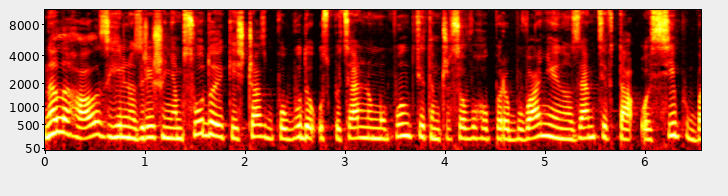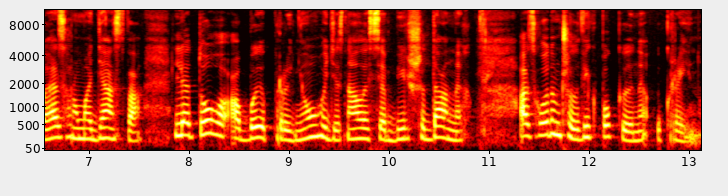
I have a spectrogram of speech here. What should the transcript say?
Нелегал, згідно з рішенням суду, якийсь час побуде у спеціальному пункті тимчасового перебування іноземців та осіб без громадянства для того, аби при нього дізналися більше даних. А згодом чоловік покине Україну.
